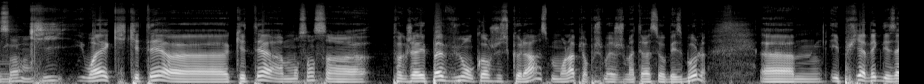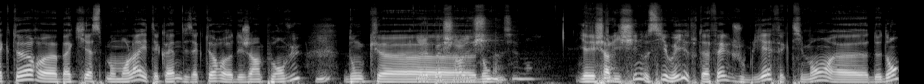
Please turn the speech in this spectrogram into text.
ça, hein. qui ouais qui, qui était euh, qui était à mon sens un- enfin, que j'avais pas vu encore jusque là à ce moment là puis en plus je m'intéressais au baseball euh, et puis avec des acteurs euh, bah, qui à ce moment-là étaient quand même des acteurs euh, déjà un peu en vue. Mhm. Donc, Il y avait pas Charlie donc Sheen aussi, non? Il y avait Charlie Sheen aussi, oui, tout à fait, que j'oubliais effectivement euh, dedans.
